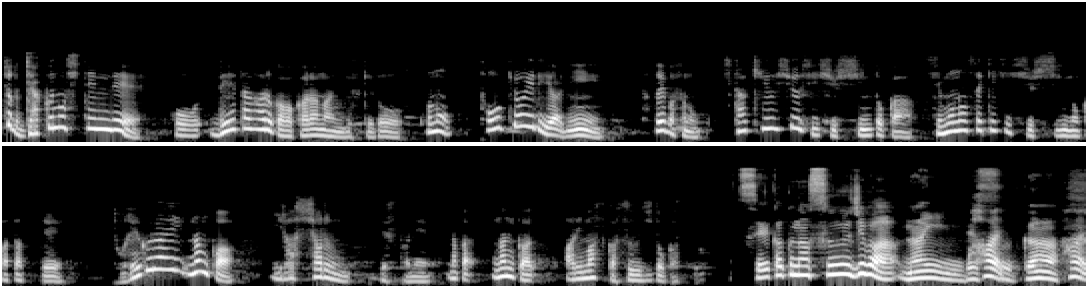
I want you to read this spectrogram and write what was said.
ちょっと逆の視点で、こう、データがあるかわからないんですけど、この東京エリアに、例えばその北九州市出身とか、下関市出身の方って、どれぐらいなんかいらっしゃるんですかね？なんか何かありますか？数字とかって。正確な数字はないんですが、はい。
